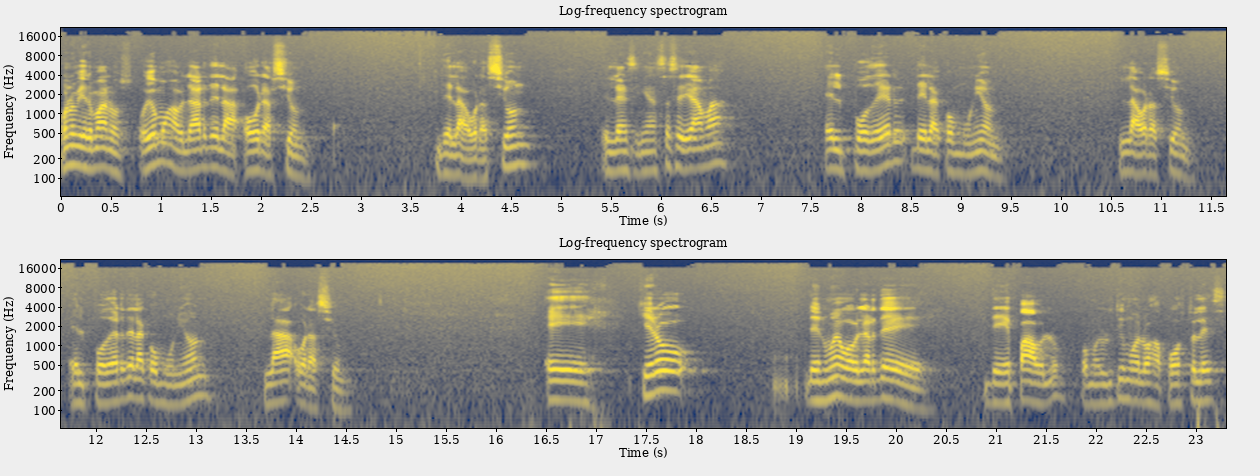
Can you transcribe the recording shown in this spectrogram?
Bueno, mis hermanos, hoy vamos a hablar de la oración. De la oración. La enseñanza se llama el poder de la comunión. La oración. El poder de la comunión, la oración. Eh, quiero de nuevo hablar de de Pablo como el último de los apóstoles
